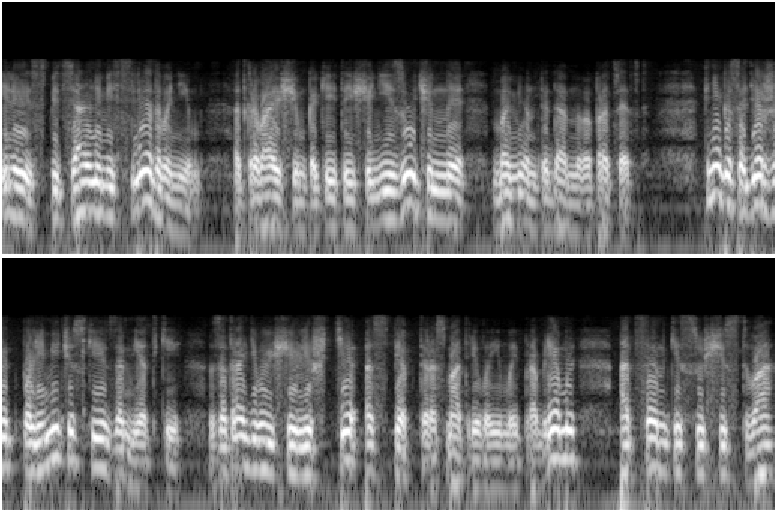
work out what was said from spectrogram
или специальным исследованием, открывающим какие-то еще не изученные моменты данного процесса. Книга содержит полемические заметки, затрагивающие лишь те аспекты рассматриваемой проблемы оценки существа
